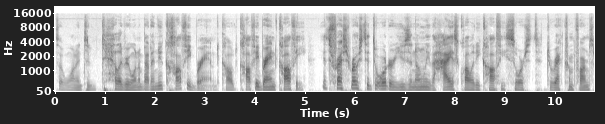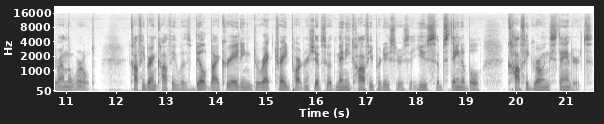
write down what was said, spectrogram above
So, wanted to tell everyone about a new coffee brand called Coffee Brand Coffee. It's fresh roasted to order using only the highest quality coffee sourced direct from farms around the world. Coffee Brand Coffee was built by creating direct trade partnerships with many coffee producers that use sustainable coffee growing standards.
